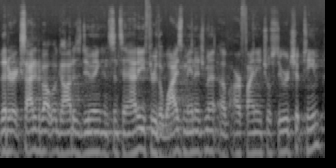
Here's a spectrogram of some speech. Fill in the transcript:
that are excited about what God is doing in Cincinnati through the wise management of our financial stewardship team.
